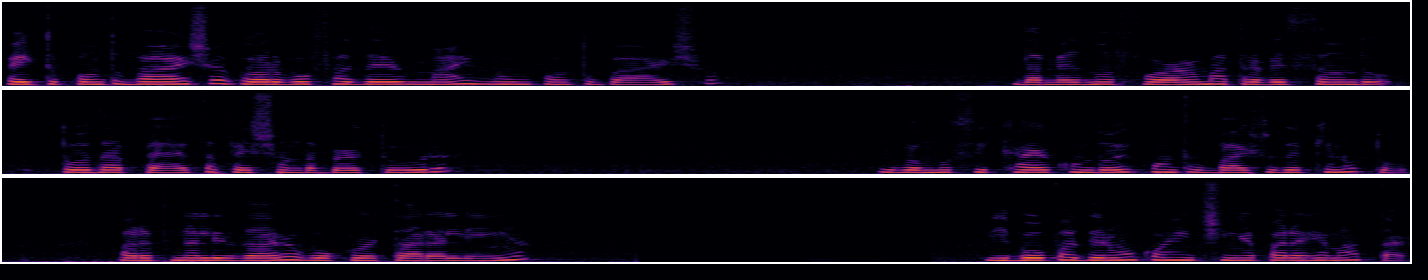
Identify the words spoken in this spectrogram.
Feito o ponto baixo, agora vou fazer mais um ponto baixo. Da mesma forma, atravessando toda a peça, fechando a abertura. E vamos ficar com dois pontos baixos aqui no topo. Para finalizar, eu vou cortar a linha. E vou fazer uma correntinha para arrematar.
